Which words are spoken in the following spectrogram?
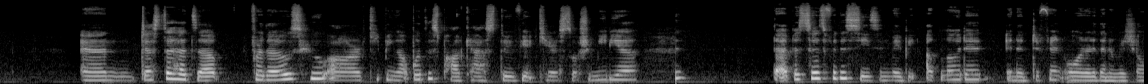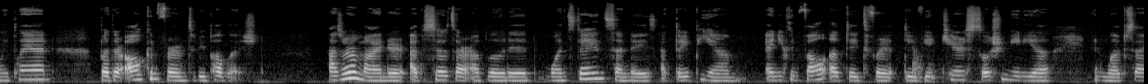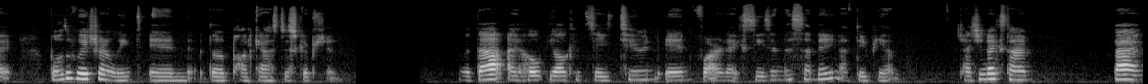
And just a heads up, for those who are keeping up with this podcast through VietCare's social media, the episodes for this season may be uploaded in a different order than originally planned, but they're all confirmed to be published. As a reminder, episodes are uploaded Wednesday and Sundays at 3 p.m., and you can follow updates for it through VietCare's social media and website, both of which are linked in the podcast description. With that, I hope y'all can stay tuned in for our next season this Sunday at 3 p.m. Catch you next time. Bye.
